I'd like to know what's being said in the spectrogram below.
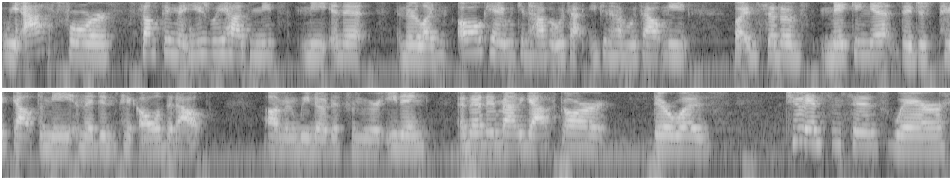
we asked for something that usually has meat, meat in it and they're like, oh, okay, we can have it without, you can have it without meat. But instead of making it, they just picked out the meat and they didn't pick all of it out. Um, and we noticed when we were eating. And then in Madagascar, there was two instances where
